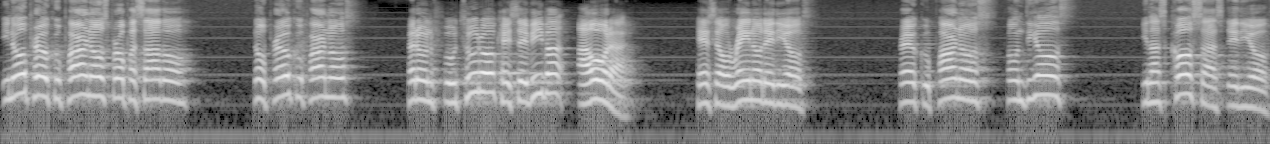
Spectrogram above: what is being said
Y no preocuparnos por el pasado, no preocuparnos por un futuro que se viva ahora, que es el reino de Dios. Preocuparnos con Dios y las cosas de Dios.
